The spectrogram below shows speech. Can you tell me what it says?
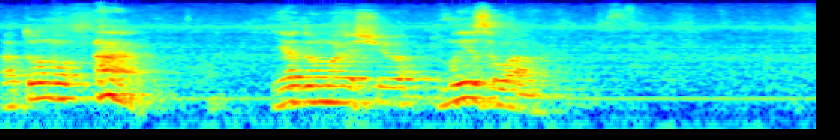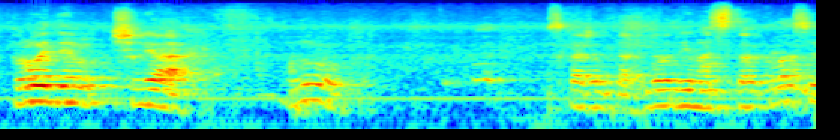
А тому я думаю, що ми з вами пройдемо шлях, ну, скажімо так, до 11 класу.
